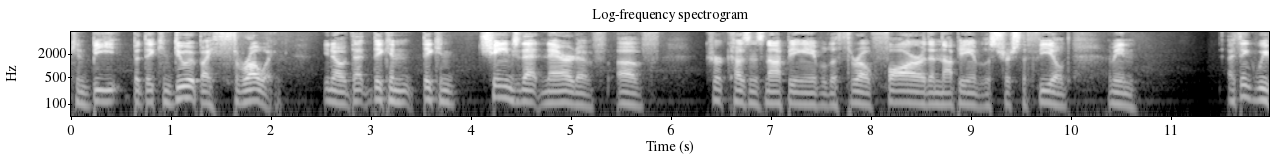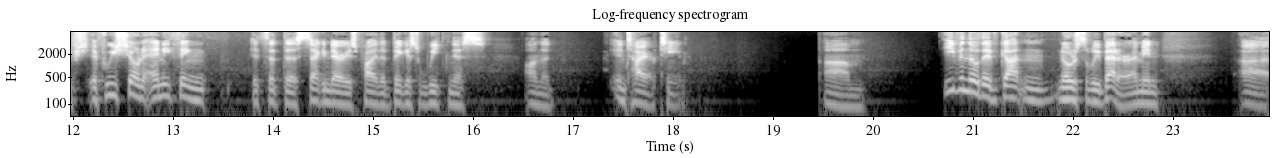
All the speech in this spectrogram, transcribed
can beat, but they can do it by throwing. You know that they can they can change that narrative of Kirk Cousins not being able to throw far, them not being able to stretch the field. I mean, I think we've if we've shown anything, it's that the secondary is probably the biggest weakness on the entire team. Um, even though they've gotten noticeably better. I mean, uh,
